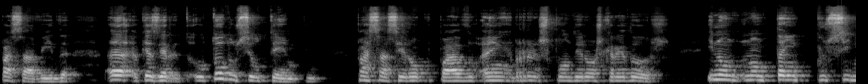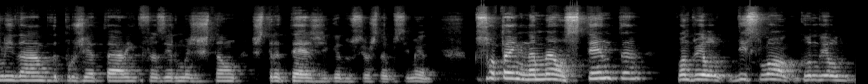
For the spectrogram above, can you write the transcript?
passa a vida, quer dizer, todo o seu tempo passa a ser ocupado em responder aos credores e não, não tem possibilidade de projetar e de fazer uma gestão estratégica do seu estabelecimento. Só tem na mão 70, quando ele disse logo, quando ele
